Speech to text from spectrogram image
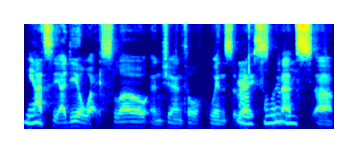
yeah. That's the ideal way. Slow and gentle wins the race. Absolutely. And that's uh,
